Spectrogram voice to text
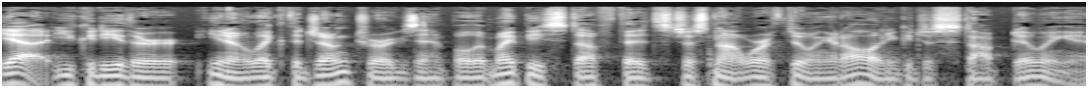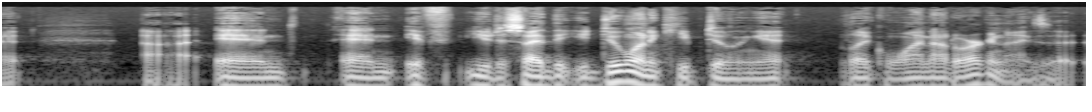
Yeah, you could either, you know, like the junk drawer example, there might be stuff that's just not worth doing at all, and you could just stop doing it. Uh, and and if you decide that you do want to keep doing it, like why not organize it?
